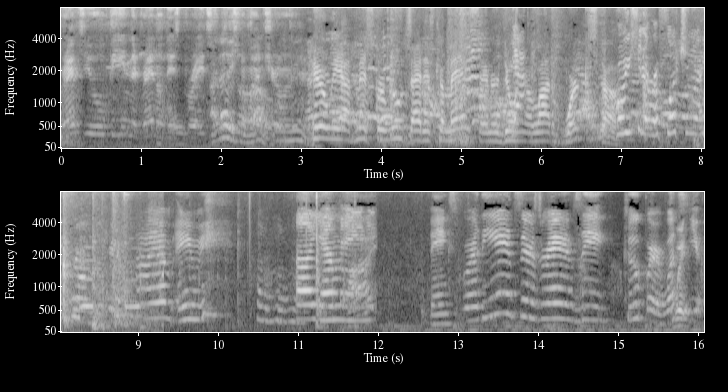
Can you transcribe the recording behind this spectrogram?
Ramsey will be in the Grand Old Days Parade, so please come out here. Here we have Mr. Lutz at his command center doing a lot of work stuff. Oh, you see that reflection right here? I am Amy. I am Amy. Thanks for the answers, Ramsey. Cooper, what's Wait. your.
